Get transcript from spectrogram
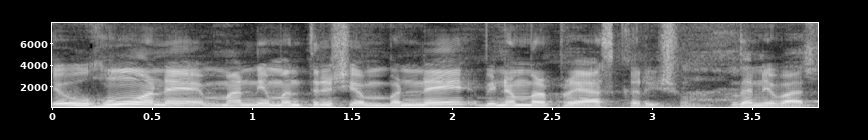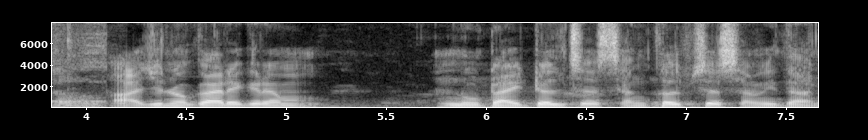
એવું હું અને માન્ય મંત્રીશ્રી એમ બંને વિનમ્ર પ્રયાસ કરીશું. ધન્યવાદ. આજનો કાર્યક્રમનું ટાઇટલ છે સંકલ્પ છે સંવિધાન.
